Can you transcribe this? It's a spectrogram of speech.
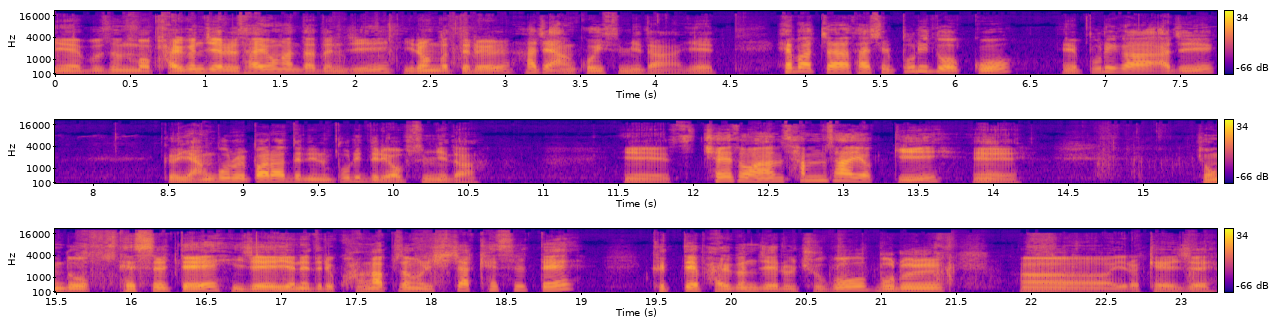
예, 무슨 뭐 밝은제를 사용한다든지 이런 것들을 하지 않고 있습니다. 예, 해봤자 사실 뿌리도 없고 예, 뿌리가 아직 그 양분을 빨아들이는 뿌리들이 없습니다. 예, 최소한 3, 4엽기 예, 정도 됐을 때 이제 얘네들이 광합성을 시작했을 때 그때 밝은제를 주고 물을 어, 이렇게 이제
